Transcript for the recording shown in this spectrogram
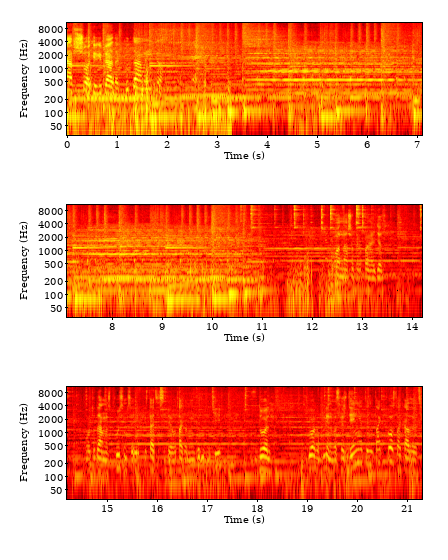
Я в шоке, ребята. Куда мы идем? Вон наша тропа идет. Вот туда мы спустимся и представьте себе, вот так вот мы будем идти вдоль гор. Блин, восхождение это не так просто оказывается.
